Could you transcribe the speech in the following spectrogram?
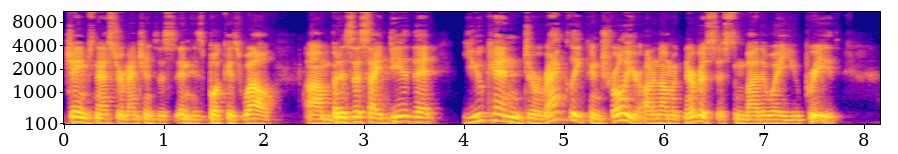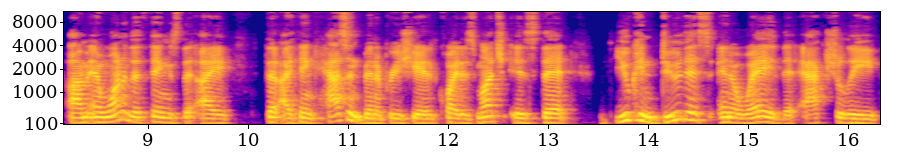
James Nestor mentions this in his book as well, um, but is this idea that you can directly control your autonomic nervous system by the way you breathe. Um, and one of the things that I that I think hasn't been appreciated quite as much is that you can do this in a way that actually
